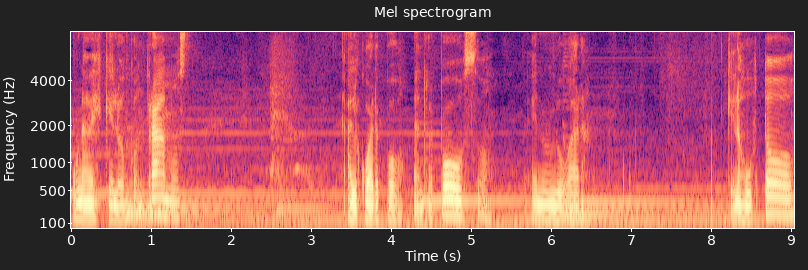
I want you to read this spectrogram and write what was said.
Una vez que lo encontramos, al cuerpo en reposo, en un lugar que nos gustó,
